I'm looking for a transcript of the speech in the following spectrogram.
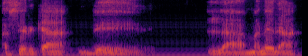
acerca de la manera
